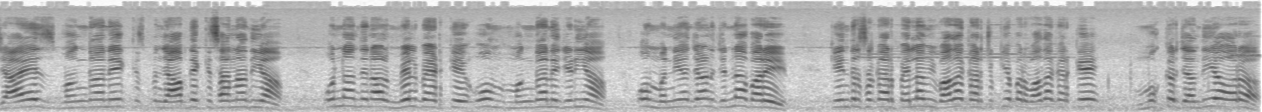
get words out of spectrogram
ਜਾਇਜ਼ ਮੰਗਾਂ ਨੇ ਕਿਸ, ਪੰਜਾਬ ਦੇ ਕਿਸਾਨਾਂ ਦੀਆਂ, ਉਹਨਾਂ ਦੇ ਨਾਲ ਮਿਲ ਬੈਠ ਕੇ ਉਹ ਮੰਗਾਂ ਨੇ ਜਿਹੜੀਆਂ ਉਹ ਮੰਨੀਆਂ ਜਾਣ, ਜਿਨ੍ਹਾਂ ਬਾਰੇ ਕੇਂਦਰ ਸਰਕਾਰ ਪਹਿਲਾਂ ਵੀ ਵਾਅਦਾ ਕਰ ਚੁੱਕੀ ਹੈ, ਪਰ ਵਾਅਦਾ ਕਰਕੇ ਮੁੱਕਰ ਜਾਂਦੀ ਹੈ ਔਰ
